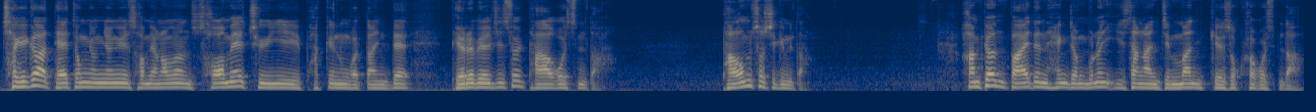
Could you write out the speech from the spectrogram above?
자기가 대통령령이 서명하면 섬의 주인이 바뀌는 것도 아닌데 별의별 짓을 다 하고 있습니다. 다음 소식입니다. 한편 바이든 행정부는 이상한 짓만 계속하고 있습니다.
